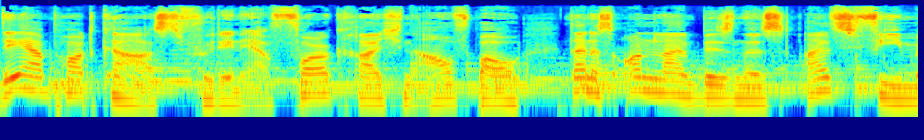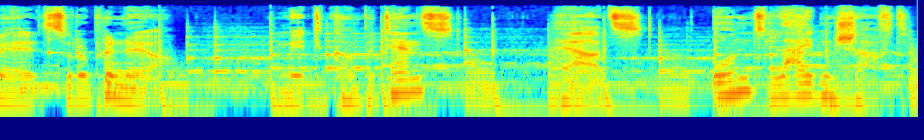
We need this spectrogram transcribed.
der Podcast für den erfolgreichen Aufbau deines Online-Business als Female Entrepreneur mit Kompetenz, Herz und Leidenschaft.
